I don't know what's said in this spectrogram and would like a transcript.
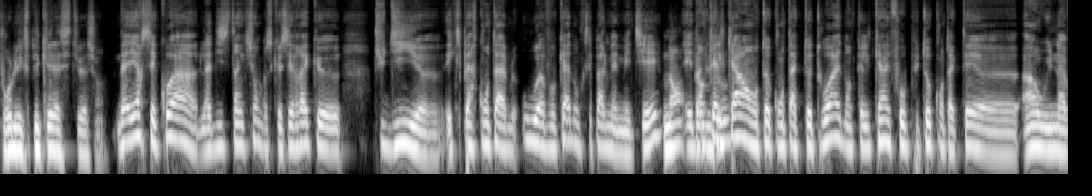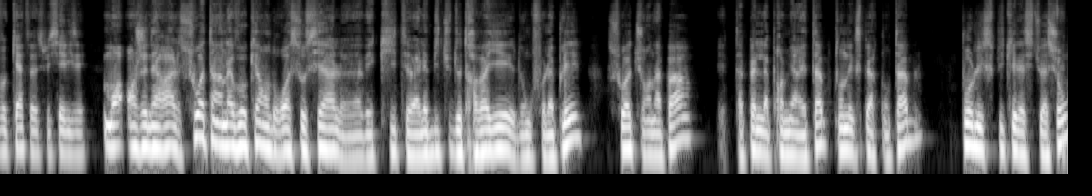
pour lui expliquer la situation. D'ailleurs, c'est quoi la distinction? Parce que c'est vrai que tu dis euh, expert comptable ou avocat, donc c'est pas le même métier. Non. Et dans quel cas on te contacte toi et dans quel cas il faut plutôt contacter euh, un ou une avocate spécialisée? Moi, en général, soit tu as un avocat en droit social euh, avec qui tu as l'habitude de travailler, donc faut l'appeler. Soit tu en as pas, et t'appelles la première étape ton expert comptable pour lui expliquer la situation.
